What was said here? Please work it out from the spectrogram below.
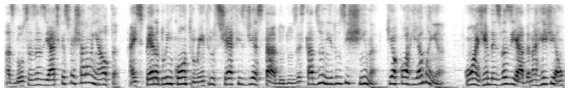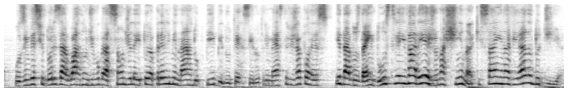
as bolsas asiáticas fecharam em alta, à espera do encontro entre os chefes de Estado dos Estados Unidos e China, que ocorre amanhã. Com a agenda esvaziada na região, os investidores aguardam divulgação de leitura preliminar do PIB do terceiro trimestre japonês e dados da indústria e varejo na China, que saem na virada do dia.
